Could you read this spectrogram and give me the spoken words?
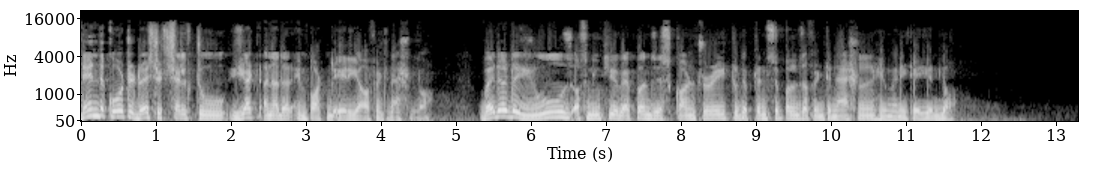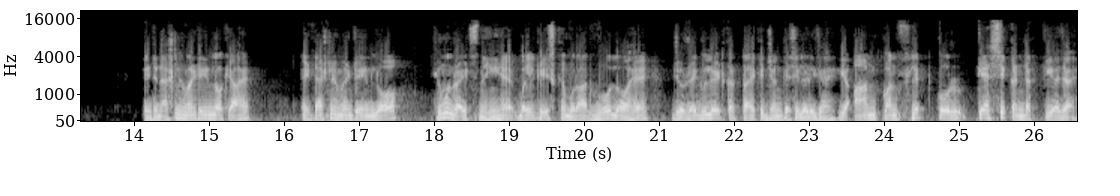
then the court address itself to yet another important area of international law with the use of nuclear to the principles ہیری انٹرنیشنل ہیرین لا کیا ہے international humanitarian law human rights نہیں ہے بلکہ اس کا مراد وہ لا ہے جو ریگولیٹ کرتا ہے کہ جنگ کیسے لڑی جائے یا آرم کانفلکٹ کو کیسے کنڈکٹ کیا جائے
